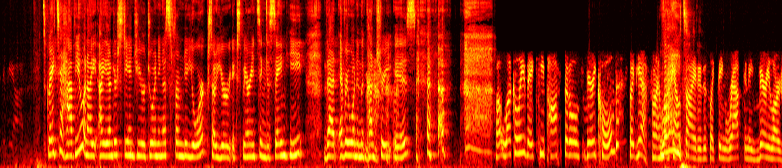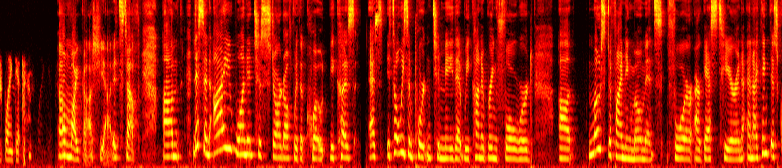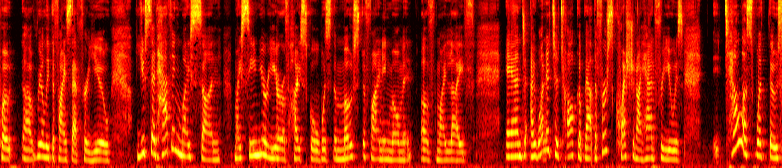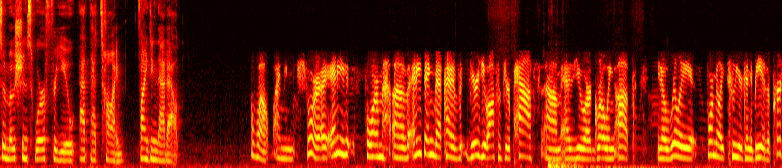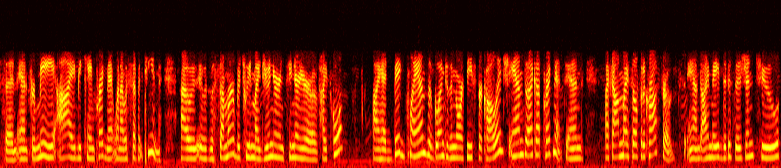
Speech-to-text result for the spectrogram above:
It's great to have you. And I, I, understand you're joining us from New York. So you're experiencing the same heat that everyone in the country is. well, luckily, they keep hospitals very cold. But yes, when I walk right. outside, it is like being wrapped in a very large blanket. Oh my gosh, yeah, it's tough. Um, listen, I wanted to start off with a quote because as it's always important to me that we kind of bring forward uh, most defining moments for our guests here. And, and I think this quote uh, really defines that for you. You said, Having my son, my senior year of high school, was the most defining moment of my life. And I wanted to talk about the first question I had for you is tell us what those emotions were for you at that time, finding that out. Well, I mean, sure. Any form of anything that kind of veers you off of your path um, as you are growing up, you know, really formulates who you're going to be as a person. And for me, I became pregnant when I was 17. I was, it was the summer between my junior and senior year of high school. I had big plans of going to the Northeast for college, and I got pregnant. And I found myself at a crossroads, and I made the decision to,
